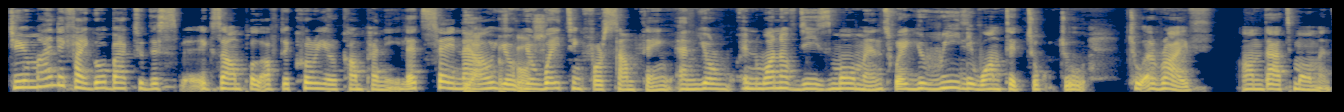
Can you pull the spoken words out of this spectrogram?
Do you mind if I go back to this example of the courier company? Let's say now Yeah, you're, you're waiting for something and you're in one of these moments where you really wanted to, to, to arrive on that moment.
